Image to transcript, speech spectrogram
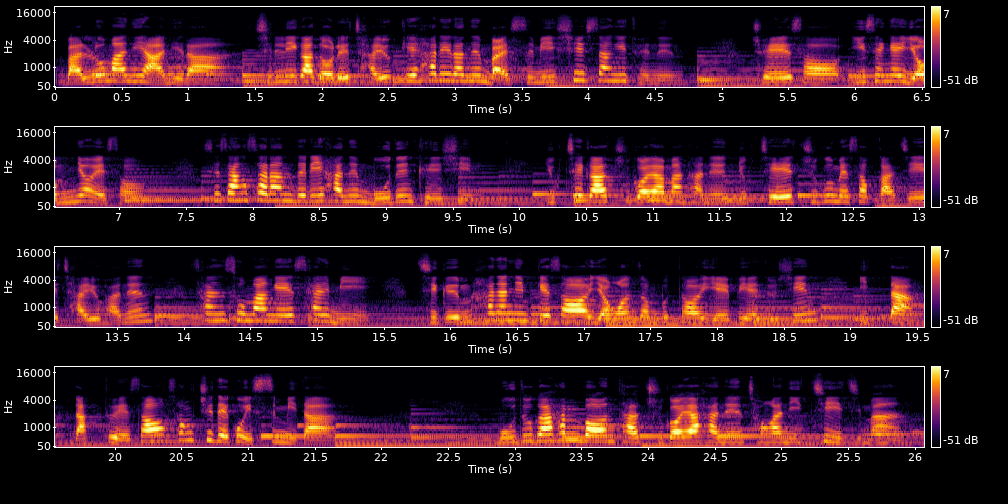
말로만이 아니라 진리가 너를 자유케 하리라는 말씀이 실상이 되는 죄에서 이생의 염려에서 세상 사람들이 하는 모든 근심, 육체가 죽어야만 하는 육체의 죽음에서까지 자유하는 산소망의 삶이 지금 하나님께서 영원 전부터 예비해 두신 이 땅 낙토에서 성취되고 있습니다. 모두가 한 번 다 죽어야 하는 정한 이치이지만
